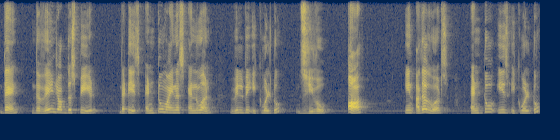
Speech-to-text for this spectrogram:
then the range of the speed that is n2 minus n1 will be equal to 0 or in other words n2 is equal to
